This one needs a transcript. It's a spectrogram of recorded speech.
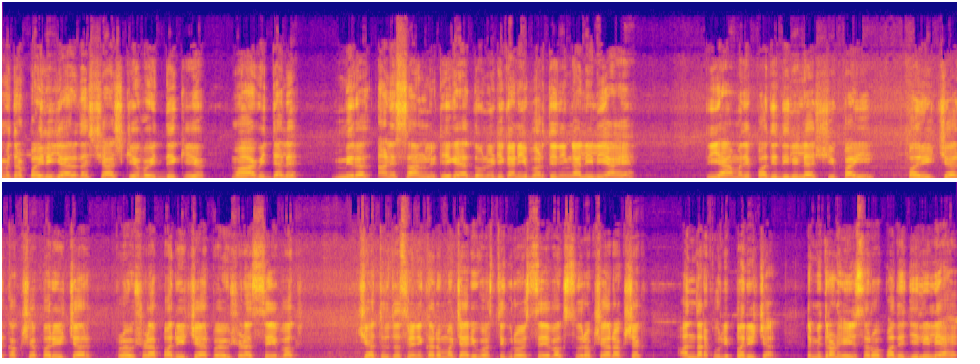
मित्र पहिली जाहिरात आहे शासकीय वैद्यकीय महाविद्यालय मिरज आणि सांगली. ठीक आहे या दोन्ही ठिकाणी ही भरती निघालेली आहे. तर यामध्ये पदी दिलेली आहे शिपाई परिचर कक्ष परिचर प्रयोगशाळा परिचर प्रयोगशाळा सेवक चतुर्थ श्रेणी कर्मचारी वसतिगृह सेवक सुरक्षा रक्षक अंधारखोली परिचर. तर मित्रांनो हे जे सर्व पदे दिलेली आहे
